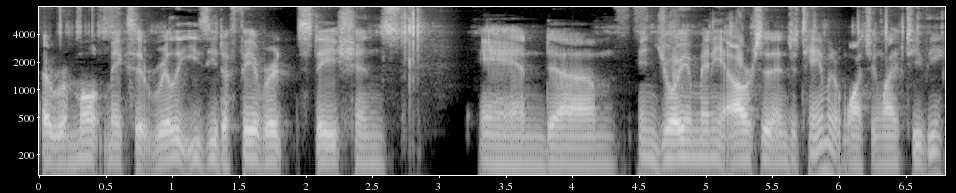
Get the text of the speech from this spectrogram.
The remote makes it really easy to favorite stations and um, enjoy your many hours of entertainment watching live TV.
